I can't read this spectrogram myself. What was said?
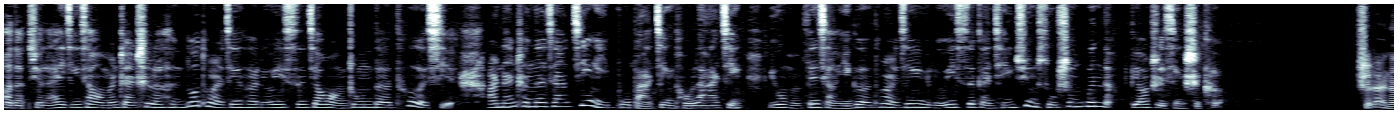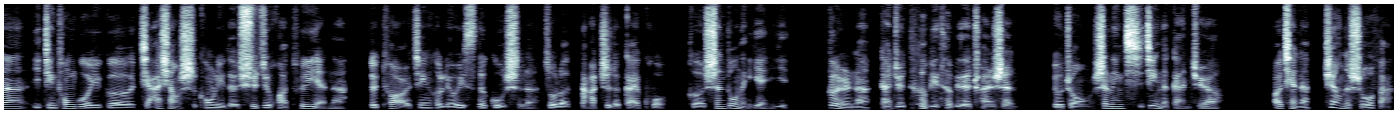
好的，雪莱已经向我们展示了很多托尔金和刘易斯交往中的特写，而南城呢将进一步把镜头拉近，与我们分享一个托尔金与刘易斯感情迅速升温的标志性时刻。雪莱呢已经通过一个假想时空里的戏剧化推演呢，对托尔金和刘易斯的故事呢做了大致的概括和生动的演绎。个人呢感觉特别特别的传神，有种身临其境的感觉啊！而且呢，这样的手法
